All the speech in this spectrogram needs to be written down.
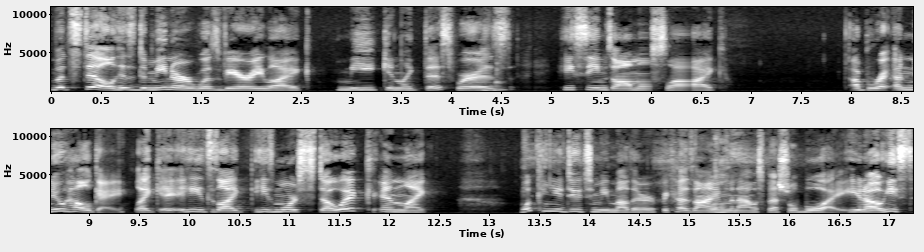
but still his demeanor was very like meek and like this. Whereas mm-hmm. he seems almost like a bra- a new Helge. Like eh, he's like he's more stoic and like what can you do to me, mother? Because I'm now a special boy. You know, he's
